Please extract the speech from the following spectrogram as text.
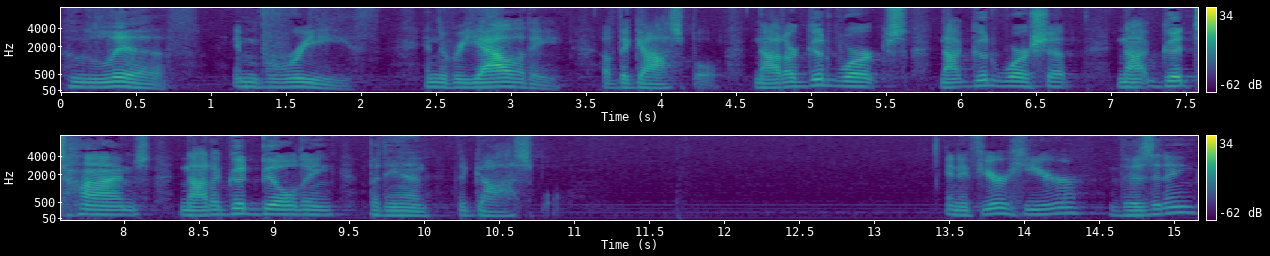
who live and breathe in the reality of the gospel. Not our good works, not good worship, not good times, not a good building, but in the gospel. And if you're here visiting,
